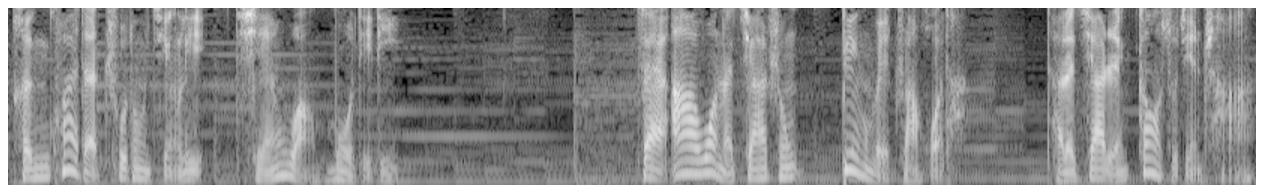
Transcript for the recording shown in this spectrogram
很快的出动警力前往目的地。在阿旺的家中，并未抓获他，他的家人告诉警察，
